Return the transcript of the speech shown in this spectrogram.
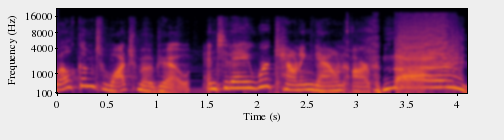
Welcome to Watch Mojo, and today we're counting down our Nei!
